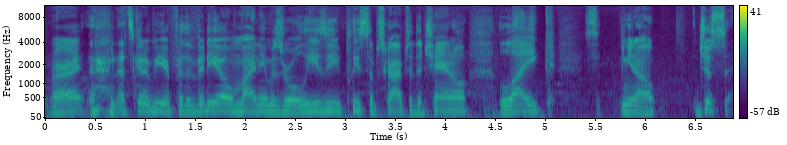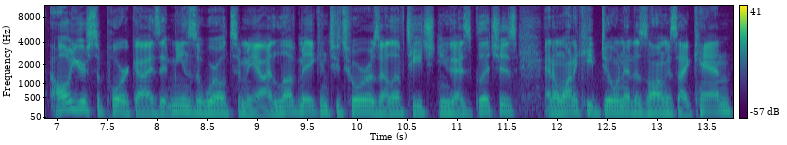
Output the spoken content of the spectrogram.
All right. That's going to be it for the video. My name is Rolleezy. Please subscribe to the channel, like, you know, just all your support, guys. It means the world to me. I love making tutorials. I love teaching you guys glitches, and I want to keep doing it as long as I can.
